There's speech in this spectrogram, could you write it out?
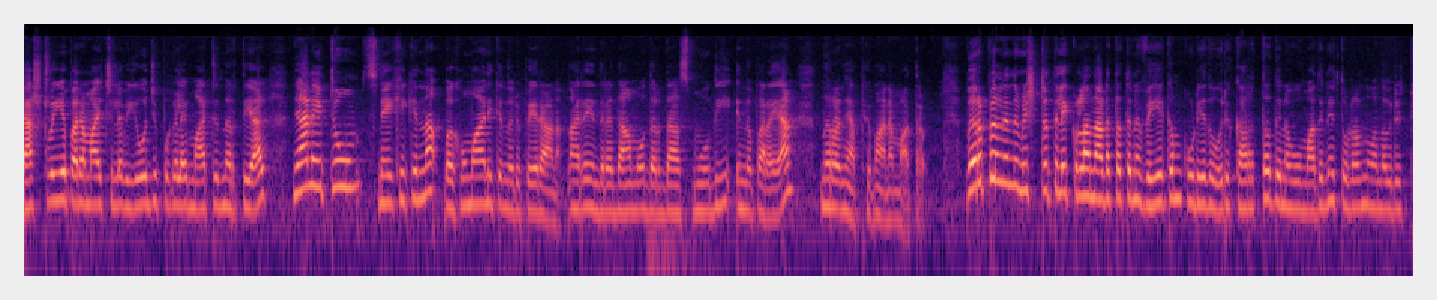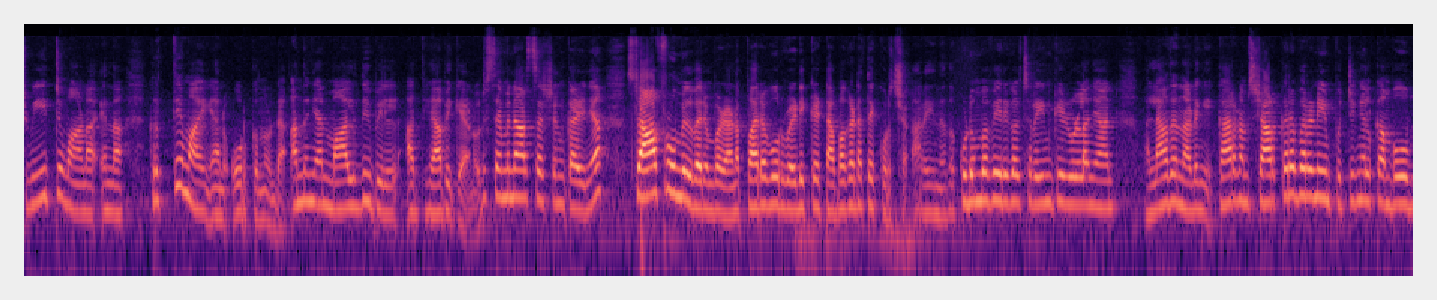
രാഷ്ട്രീയപരമായ ചില വിയോജിപ്പുകളെ മാറ്റി നിർത്തിയാൽ ഞാൻ ഏറ്റവും സ്നേഹിക്കുന്ന ബഹുമാനിക്കുന്ന ഒരു പേരാണ് നരേന്ദ്ര ദാമോദർ ദാസ് മോദി എന്ന് പറയാൻ നിറഞ്ഞ അഭിമാനം മാത്രം. വെറുപ്പിൽ നിന്നും ഇഷ്ടത്തിലേക്കുള്ള നടത്തത്തിന് വേഗം കൂടിയത് ഒരു കറുത്ത ദിനവും അതിനെ തുടർന്ന് വന്ന ഒരു ട്വീറ്റുമാണ് എന്ന് കൃത്യമായി ഞാൻ ഓർക്കുന്നുണ്ട്. അന്ന് ഞാൻ മാലദ്വീപിൽ അധ്യാപിക്കുകയാണ് ഒരു സെമിനാർ സെഷൻ കഴിഞ്ഞ് സ്റ്റാഫ് റൂമിൽ വരുമ്പോഴാണ് പരവൂർ വെടിക്കെട്ട് അപകടത്തെക്കുറിച്ച് അറിയുന്നത്. കുടുംബപേരുകൾ ചെറിയൻ കീഴുള്ള ഞാൻ വല്ലാതെ നടുങ്ങി. കാരണം ശർക്കരഭരണിയും പുറ്റിങ്ങൽ കമ്പവും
